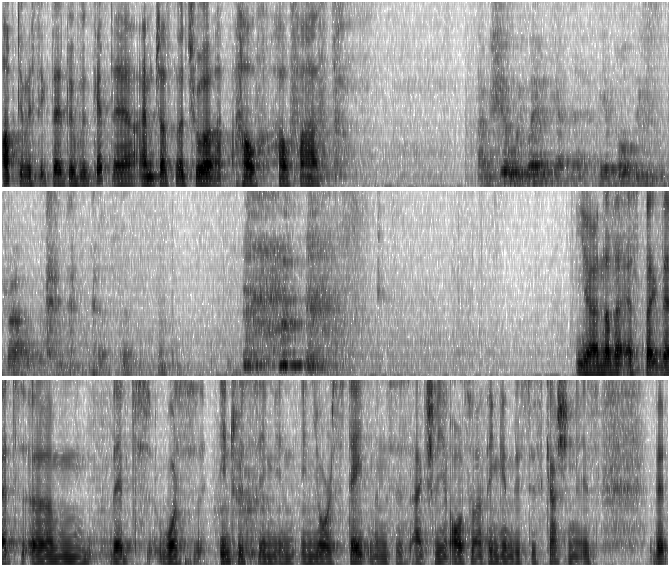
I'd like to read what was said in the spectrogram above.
optimistic that we will get there. I'm just not sure how, how fast. I'm sure we won't get there. The important thing is to travel. Yeah, another aspect that um, that was interesting in, in your statements is actually, and also I think in this discussion, is that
